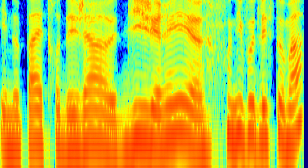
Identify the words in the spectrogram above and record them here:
et ne pas être déjà euh, digéré euh, au niveau de l'estomac.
